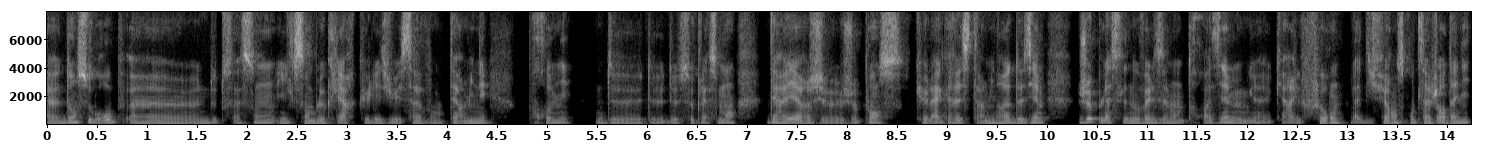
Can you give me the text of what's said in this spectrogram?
Euh, dans ce groupe, de toute façon, il semble clair que les USA vont terminer premier de, ce classement. Derrière, je, pense que la Grèce terminera deuxième. Je place la Nouvelle-Zélande troisième, car ils feront la différence contre la Jordanie,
